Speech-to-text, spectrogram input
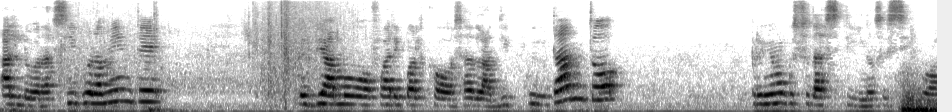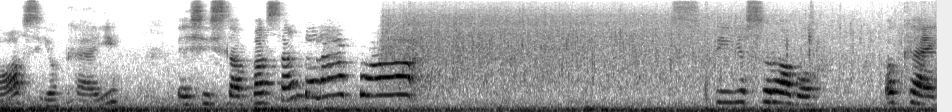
Allora, sicuramente dobbiamo fare qualcosa. Allora, di intanto premiamo questo tastino se si può. Sì, ok. E si sta abbassando l'acqua. Spiglia sto robo. Ok.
